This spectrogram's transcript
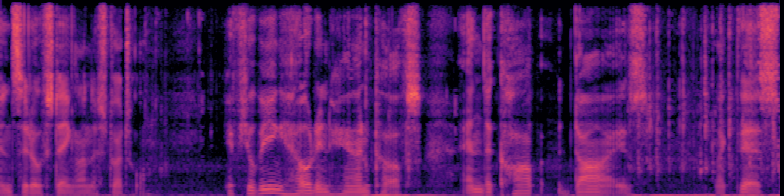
instead of staying on the stretcher. If you're being held in handcuffs and the cop dies like this,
